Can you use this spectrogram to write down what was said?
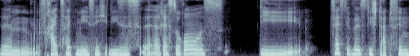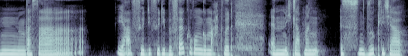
ähm, freizeitmäßig, dieses äh, Restaurants, die Festivals, die stattfinden, was da ja für die für die Bevölkerung gemacht wird. Ähm, ich glaube, man ist ein wirklicher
